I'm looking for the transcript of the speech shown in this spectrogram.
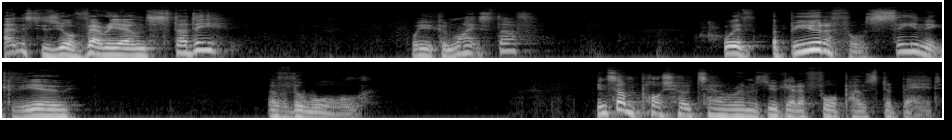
And this is your very own study where you can write stuff with a beautiful scenic view of the wall. In some posh hotel rooms, you get a four poster bed,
